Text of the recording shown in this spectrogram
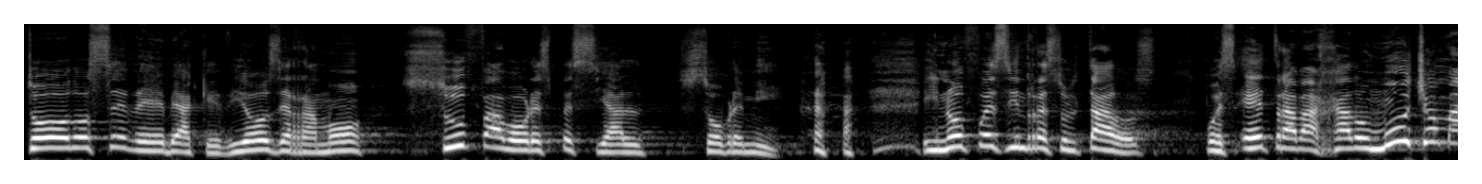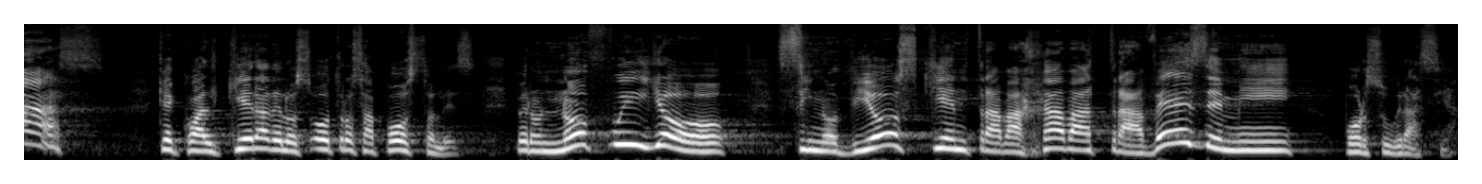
todo se debe a que Dios derramó su favor especial sobre mí. y no fue sin resultados, pues he trabajado mucho más que cualquiera de los otros apóstoles. Pero no fui yo, sino Dios quien trabajaba a través de mí por su gracia.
